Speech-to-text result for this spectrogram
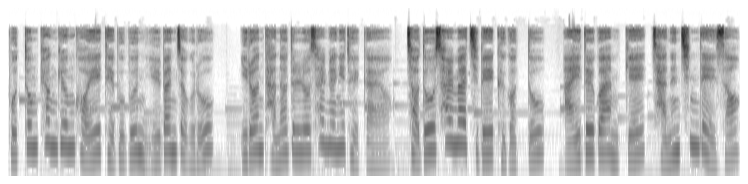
보통 평균 거의 대부분 일반적으로 이런 단어들로 설명이 될까요? 저도 설마 집에 그것도 아이들과 함께 자는 침대에서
